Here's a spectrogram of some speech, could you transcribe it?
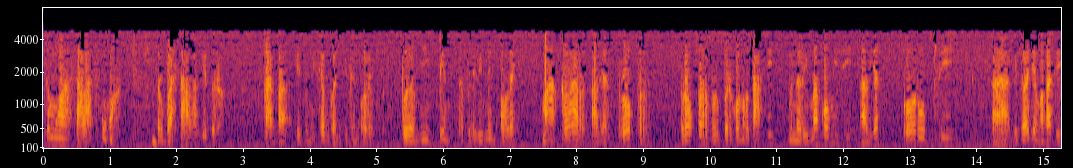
semua salah semua serba salah gitu karena Indonesia bukan dipimpin oleh pemimpin tapi dipimpin oleh maklar alias broker broker berkonotasi menerima komisi alias korupsi. Nah, gitu aja, makasih.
